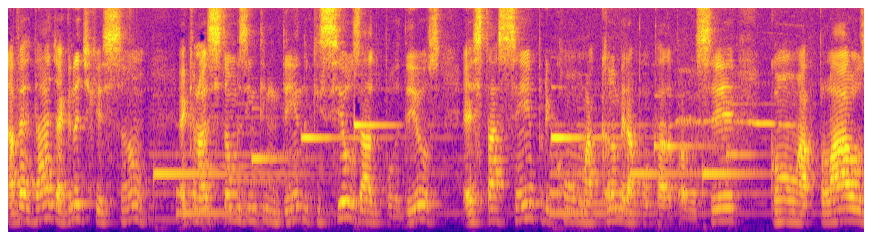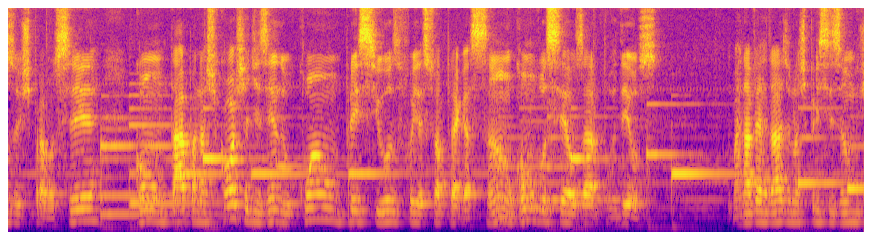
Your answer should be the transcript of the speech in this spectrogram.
Na verdade, a grande questão é que nós estamos entendendo que ser usado por Deus é estar sempre com uma câmera apontada para você, com aplausos para você, com um tapa nas costas dizendo o quão precioso foi a sua pregação, como você é usado por Deus. Mas na verdade, nós precisamos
